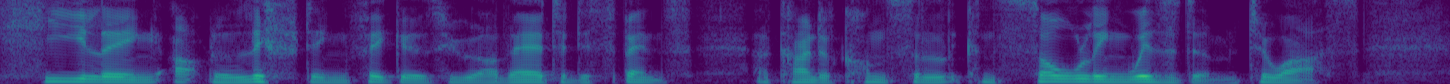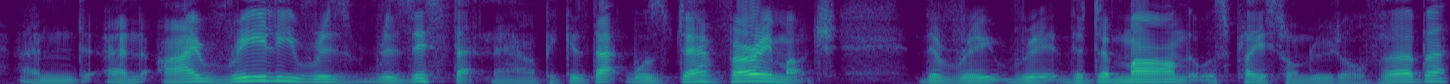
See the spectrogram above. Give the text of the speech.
healing, uplifting figures who are there to dispense a kind of consol- consoling wisdom to us. And and I really res- resist that now because that was very much the the demand that was placed on Rudolf Vrba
